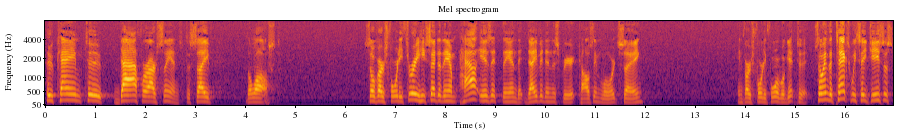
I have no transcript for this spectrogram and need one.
who came to die for our sins, to save the lost. So, verse 43, he said to them, How is it then that David in the Spirit calls him Lord, saying, in verse 44, we'll get to it. So, in the text, we see Jesus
